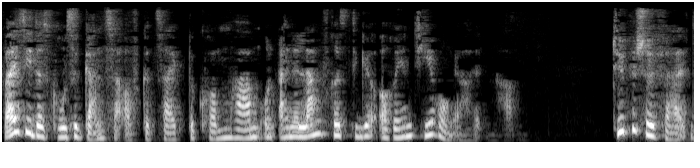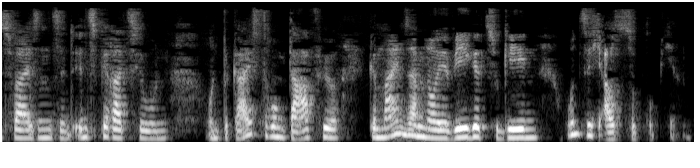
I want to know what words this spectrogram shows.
weil sie das große Ganze aufgezeigt bekommen haben und eine langfristige Orientierung erhalten haben. Typische Verhaltensweisen sind Inspiration und Begeisterung dafür, gemeinsam neue Wege zu gehen und sich auszuprobieren.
